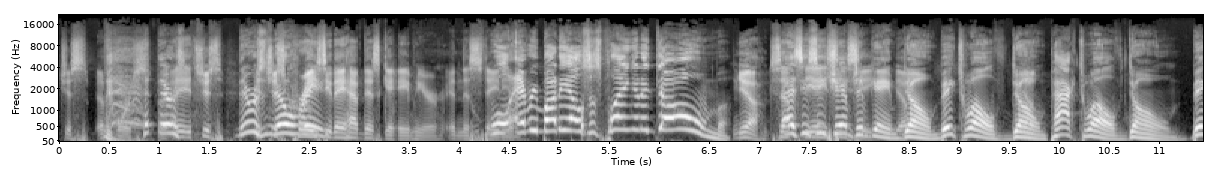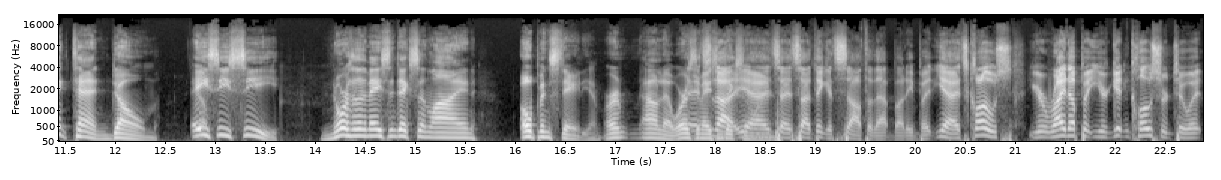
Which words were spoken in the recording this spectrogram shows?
just of course, There's- it's just there was it's just no crazy rain. they have this game here in this stadium. Well, everybody else is playing in a dome. yeah, except the SEC ACC. championship game, Yep. dome. Big 12, dome. Pac 12, dome. Big 10, dome. ACC, north of the Mason Dixon line, open stadium. Or, I don't know. Where's the Mason Dixon yeah, line? it's, it's. I think it's south of that, buddy. But yeah, it's close. You're right up at. You're getting closer to it.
